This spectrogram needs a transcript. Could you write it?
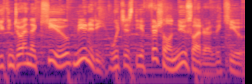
You can join the Queue Community, which is the official newsletter of the Queue.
